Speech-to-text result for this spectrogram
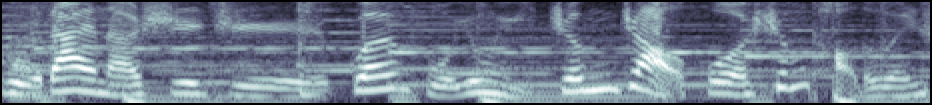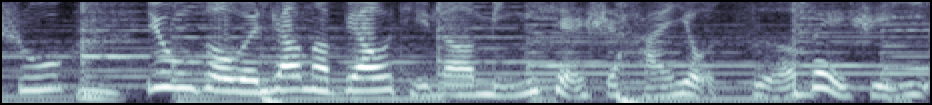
古代呢，是指官府用以征召或声讨的文书，用作文章的标题呢，明显是含有责备之意。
